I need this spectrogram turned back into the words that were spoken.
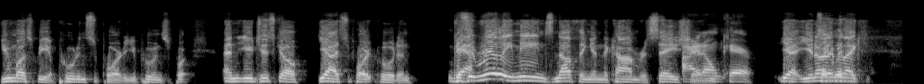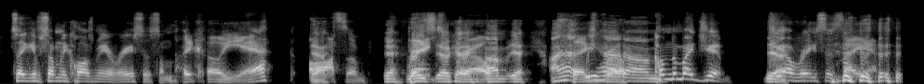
you must be a putin supporter you putin support and you just go yeah i support putin because Yeah. it really means nothing in the conversation I don't care. yeah you know It's what i mean like like It's like if somebody calls me a racist, I'm like, oh yeah, Yeah. awesome. Yeah, race. Okay, bro. um, yeah, I had Thanks, we had bro. um, Come to my gym. See yeah, how racist I am.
